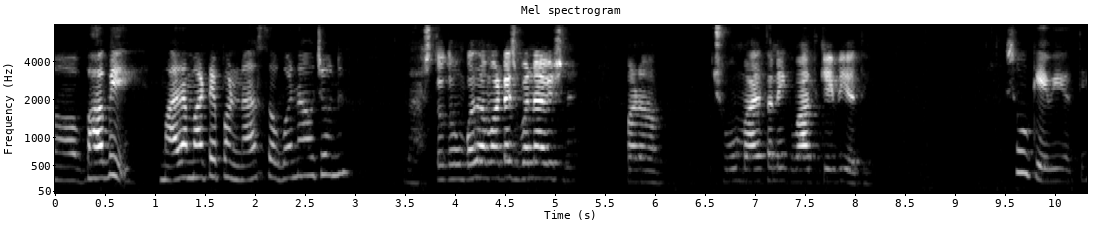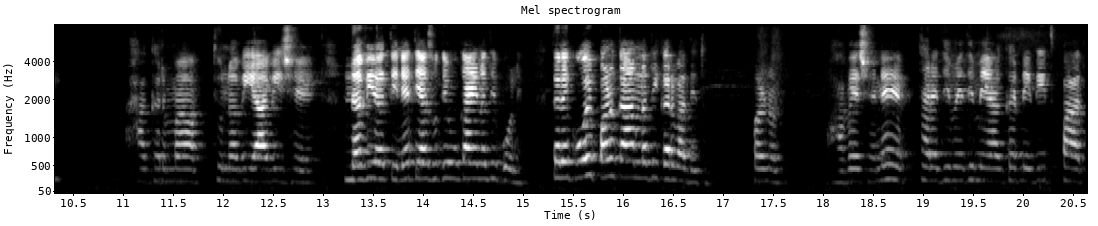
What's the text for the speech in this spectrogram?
અ, ભાભી મારા માટે પણ નાસ્તો બનાવજો ને. નાસ્તો તો હું બધા માટે જ બનાવીશ ને. પણ જો મારે તને એક વાત કેવી હતી. શું કેવી હતી? આ ઘરમાં તું નવી આવી છે. નવી હતી ને ત્યાં સુધી હું કાંઈ નથી બોલી. તને કોઈ પણ કામ નથી કરવા દીધું પણ હવે છે ને તારે ધીમે ધીમે આ ઘરની રીતભાત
